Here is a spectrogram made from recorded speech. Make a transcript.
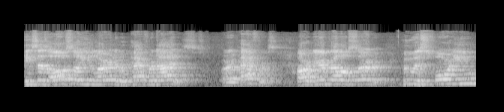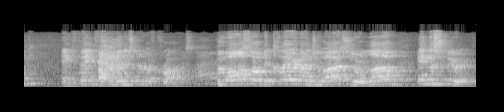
He says, also you learn of Epaphroditus, or Epaphras, our dear fellow servant, who is for you a faithful minister of Christ, who also declared unto us your love in the Spirit.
